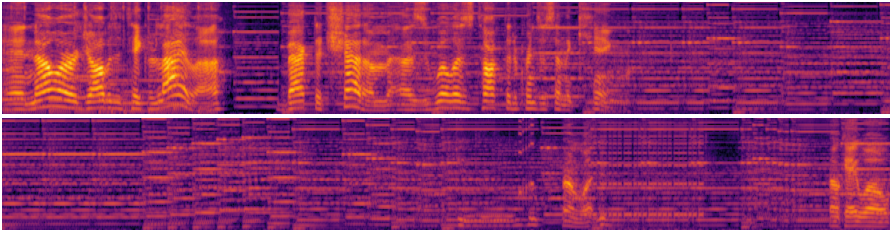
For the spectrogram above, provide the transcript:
And now our job is to take Lailah back to Chatham as well as talk to the princess and the king. Wrong button. Okay, well,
